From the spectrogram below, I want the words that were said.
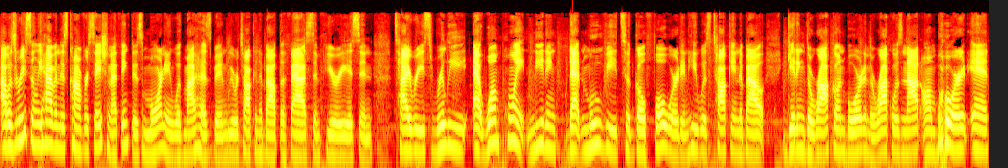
I was recently having this conversation. I think this morning with my husband. We were talking about the Fast and Furious and Tyrese really at one point needing that movie to go forward, and he was talking about getting The Rock on board, and The Rock was not on board, and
